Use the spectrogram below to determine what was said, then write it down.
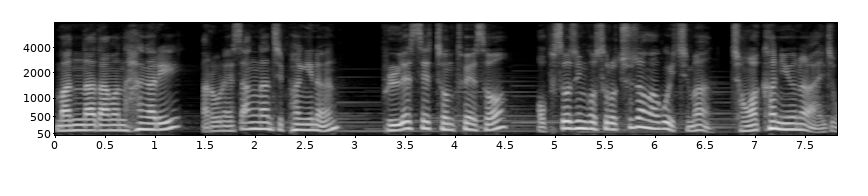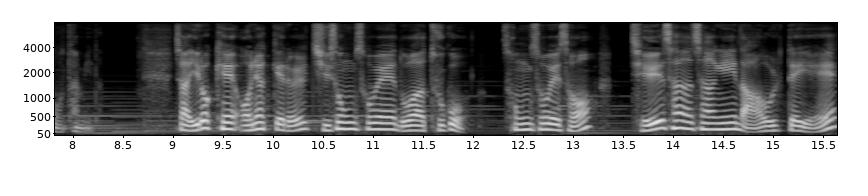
만나 담은 항아리, 아론의 쌍난 지팡이는 블레셋 전투에서 없어진 것으로 추정하고 있지만 정확한 이유는 알지 못합니다. 자, 이렇게 언약궤를 지성소에 놓아두고 성소에서 제사장이 나올 때에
